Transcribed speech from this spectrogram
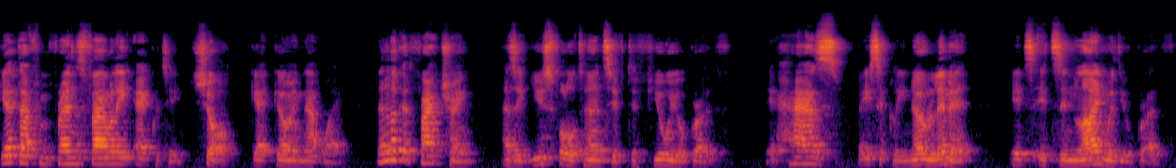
Get that from friends, family, equity, sure, get going that way. Then look at factoring as a useful alternative to fuel your growth. It has basically no limit. It's, it's in line with your growth.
